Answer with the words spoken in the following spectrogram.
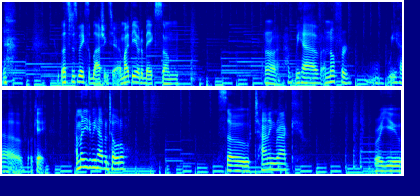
let's just make some lashings here. I might be able to make some... I don't know. We have enough for... We have... Okay. How many do we have in total? So, tanning rack. Where are you?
